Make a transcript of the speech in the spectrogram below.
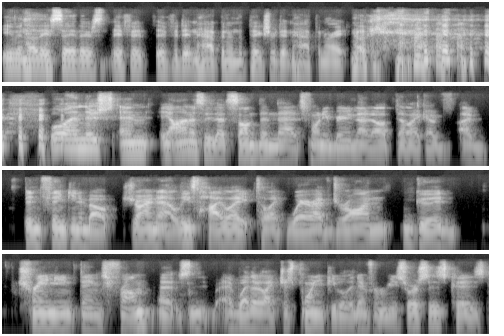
Even though they say there's, if it, if it didn't happen in the picture, it didn't happen. Right. Okay. well, and there's, and honestly, that's something that's funny bringing that up that like I've, I've been thinking about trying to at least highlight to like where I've drawn good training things from, whether like just pointing people to different resources. Cause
